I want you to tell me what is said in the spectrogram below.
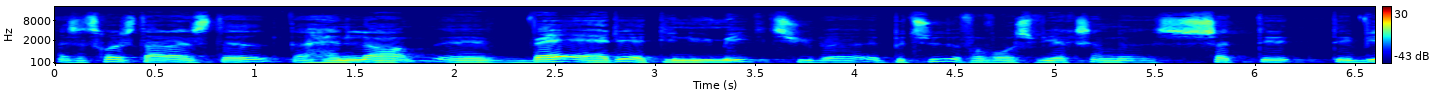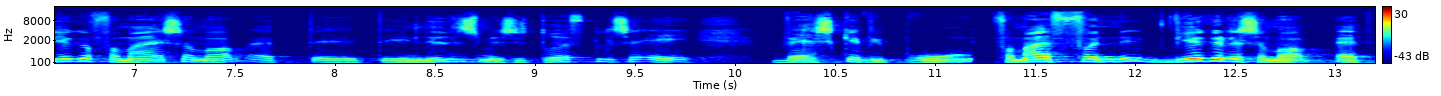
Altså, jeg tror, det starter et sted, der handler om, øh, hvad er det, at de nye medietyper øh, betyder for vores virksomhed. Så det, det virker for mig som om, at øh, det er en ledelsesmæssig drøftelse af, hvad skal vi bruge. For mig virker det som om, at,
